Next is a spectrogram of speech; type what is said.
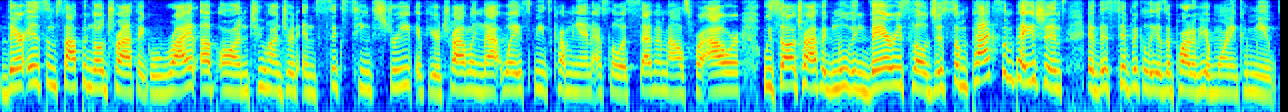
there is some stop and go traffic right up on 216th Street. If you're traveling that way, speeds coming in as low as seven miles per hour. We saw traffic moving very slow. Just some pack some patience if this typically is a part of your morning commute.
